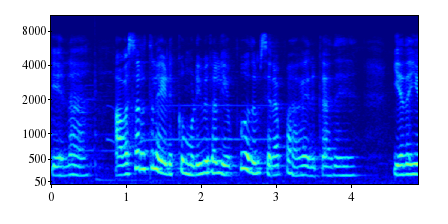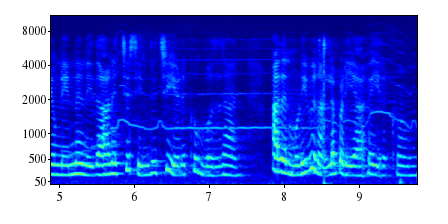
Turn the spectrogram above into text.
ஏன்னா அவசரத்தில் எடுக்கும் முடிவுகள் எப்போதும் சிறப்பாக இருக்காது. எதையும் நின்று நிதானித்து சிந்தித்து எடுக்கும்போது தான் அதன் முடிவு நல்லபடியாக இருக்கும்.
